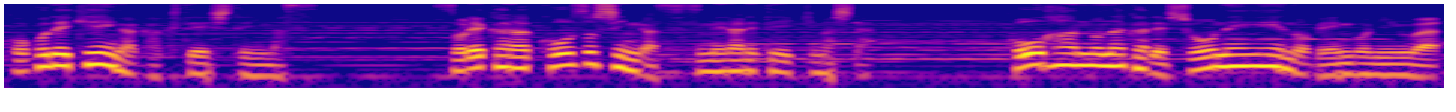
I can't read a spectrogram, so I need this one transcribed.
ここで刑が確定しています。それから控訴審が進められていきました後半の中で少年 A の弁護人は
